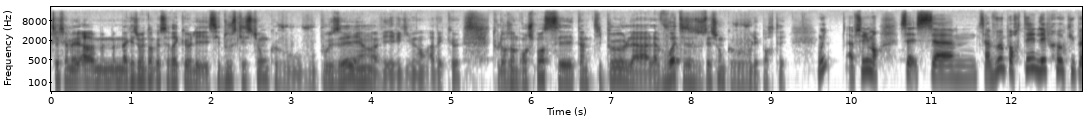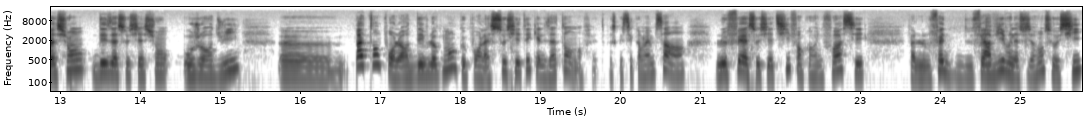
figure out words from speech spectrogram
C'est ça, mais ma question étant que c'est vrai que les, ces 12 questions que vous vous posez, hein, avec, avec euh, tous leurs embranchements, c'est un petit peu la, la, voix de ces associations que vous voulez porter. Oui, absolument. Ça, ça, ça veut porter les préoccupations des associations aujourd'hui. Euh, pas tant pour leur développement que pour la société qu'elles attendent en fait. Parce que c'est quand même ça. Hein. Le fait associatif, encore une fois, c'est le fait de faire vivre une association, c'est aussi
